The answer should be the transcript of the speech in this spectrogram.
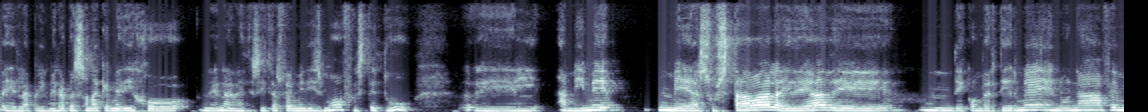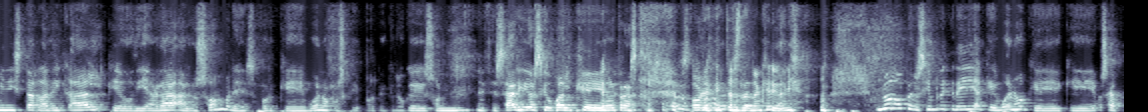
eh, la primera persona que me dijo, nena, necesitas feminismo, fuiste tú. a mí me, me asustaba la idea de, convertirme en una feminista radical que odiara a los hombres, porque, bueno, pues que, porque creo que son necesarios igual que otras cosas. Pobrecitos de que vivir. No, pero siempre creía que, bueno, que, o sea,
